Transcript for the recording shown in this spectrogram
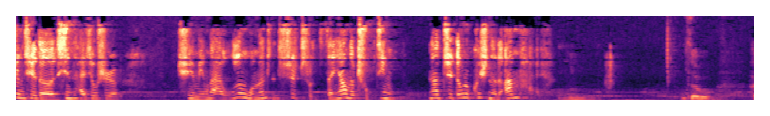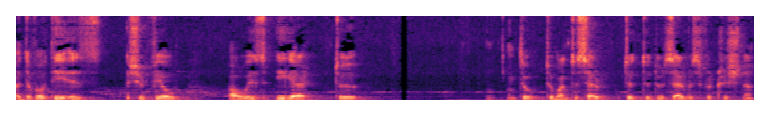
正确的心态就是去明白，无论我们是处怎样的处境，那这都是 Krishna 的安排。Mm. So, a devotee is should feel always eager to to to want to serve to, to do service for Krishna,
